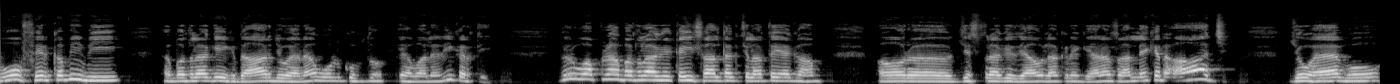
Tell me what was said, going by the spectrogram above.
وہ پھر کبھی بھی مطلب کہ اقدار جو ہے نا، وہ ان قوتوں کے حوالے نہیں کرتی۔ پھر وہ اپنا مطلب کہ کئی سال تک چلاتے ہیں کام۔ اور جس طرح کے ضیاء الحق نے گیارہ سال، لیکن آج جو ہے وہ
